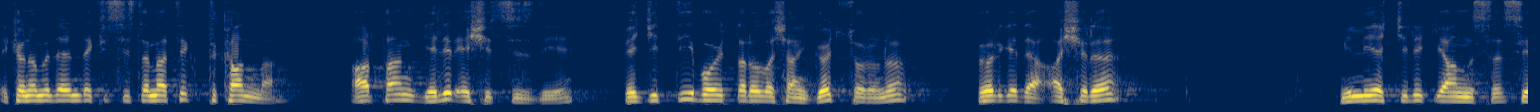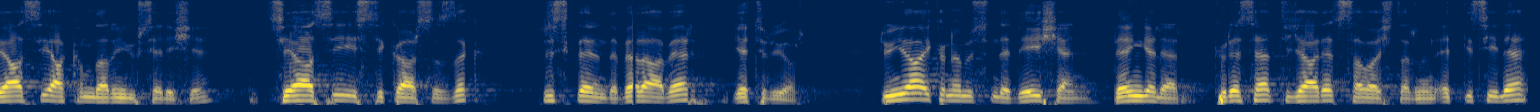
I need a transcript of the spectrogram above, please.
ekonomilerindeki sistematik tıkanma, artan gelir eşitsizliği ve ciddi boyutlara ulaşan göç sorunu bölgede aşırı milliyetçilik yanlısı siyasi akımların yükselişi, siyasi istikrarsızlık risklerini de beraber getiriyor. Dünya ekonomisinde değişen dengeler küresel ticaret savaşlarının etkisiyle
